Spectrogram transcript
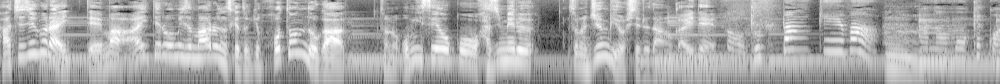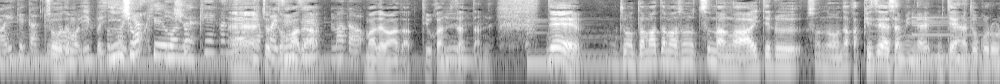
8時ぐらいってまあ開いてるお店もあるんですけどほとんどがそのお店をこう始めるその準備をしてる段階で、そう物販系はうん。あのもう結構空いてたけどそうでもやっぱ飲食系はねね、えーちょっとまだまだまだ。まだっていう感じだったんで、でそのたまたまその妻が空いてるそのなんかピザ屋さんみたいみたいなところ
